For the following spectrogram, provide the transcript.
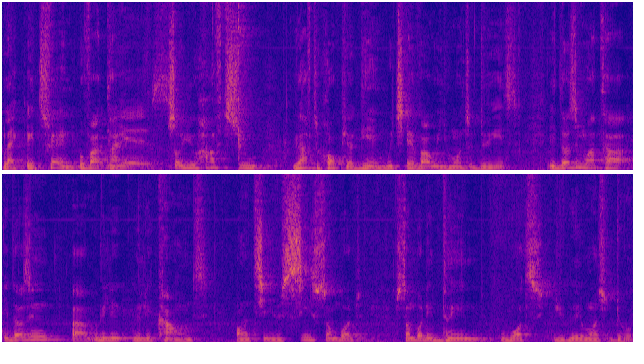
like a trend over time. years. So you have to you have to up your game, whichever way you want to do it. It doesn't matter. It doesn't um, really really count until you see somebody somebody doing what you really want to do.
